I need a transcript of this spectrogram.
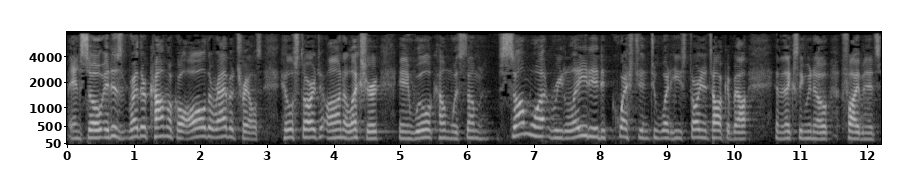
And so it is rather comical, all the rabbit trails. He'll start on a lecture and we'll come with some somewhat related question to what he's starting to talk about. And the next thing we know, five minutes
